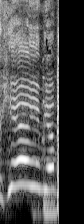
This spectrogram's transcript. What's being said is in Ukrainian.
Твоє ім'я.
